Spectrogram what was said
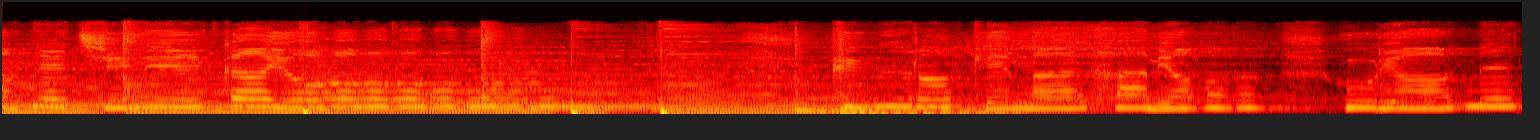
편해질까요? 그렇게 말하면 우려해질까요?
